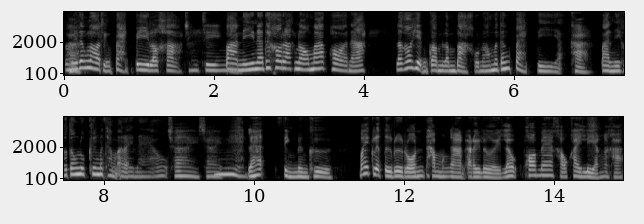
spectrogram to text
มันค่ะไม่ต้องรอถึงแปดปีแล้วค่ะ จริงๆป่านนี้นะถ้าเขารักน้องมากพอนะ แล้วเขาเห็นความลำบากของน้องมาตั้งแปดปีอะค่ะ ป่านนี้เขาต้องลุกขึ้นมาทำอะไรแล้ว ใช่ใช่อืมและสิ่งหนึ่งคือ ไม่กระตือรือร้นทำงานอะไรเลย แล้วพ่อแม่เขาใครเลี้ยงอะคะ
